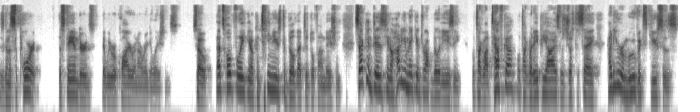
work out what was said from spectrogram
is going to support the standards that we require in our regulations. So that's hopefully, you know, continues to build that digital foundation. Second is, you know, how do you make interoperability easy? We'll talk about TEFCA, we'll talk about APIs, was just to say, how do you remove excuses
